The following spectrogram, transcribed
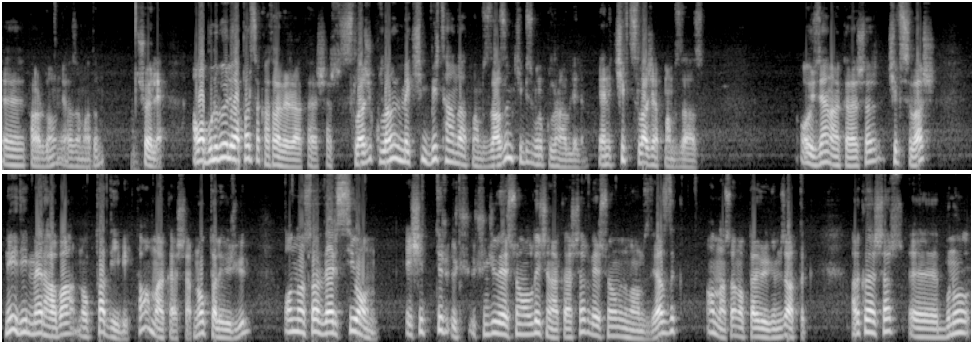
Ee, pardon yazamadım. Şöyle. Ama bunu böyle yaparsak hata verir arkadaşlar. Slash'ı kullanabilmek için bir tane daha atmamız lazım ki biz bunu kullanabilelim. Yani çift slash yapmamız lazım. O yüzden arkadaşlar çift slash neydi? Merhaba nokta db. Tamam mı arkadaşlar? Noktalı virgül. Ondan sonra versiyon eşittir 3. Üçüncü versiyon olduğu için arkadaşlar versiyon numaramızı yazdık. Ondan sonra noktalı virgülümüzü attık. Arkadaşlar e, bunu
